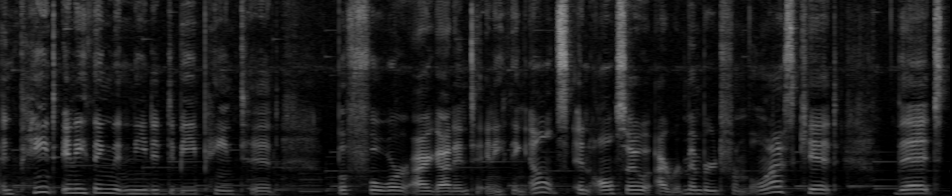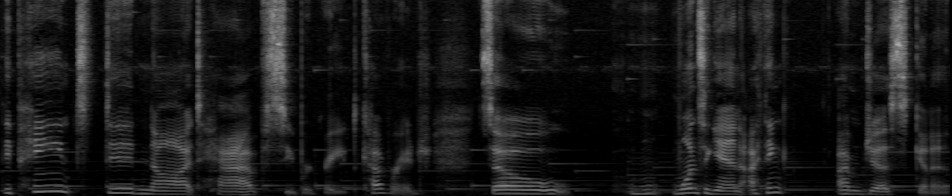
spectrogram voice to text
and paint anything that needed to be painted before I got into anything else. And also, I remembered from the last kit that the paint did not have super great coverage. So, once again, I think I'm just gonna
